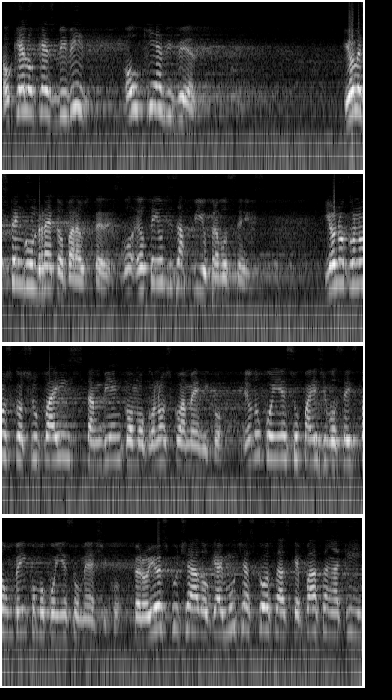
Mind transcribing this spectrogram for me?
¿O qué es lo que es vivir? Ou o que é viver? Yo les tengo un reto para ustedes. Eu tenho um desafio para vocês. Yo no conozco su país tan bien como conozco a México, Eu não conheço o país de vocês tão bem como eu conheço o México. pero yo he escuchado que hay muchas cosas que pasan aquí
